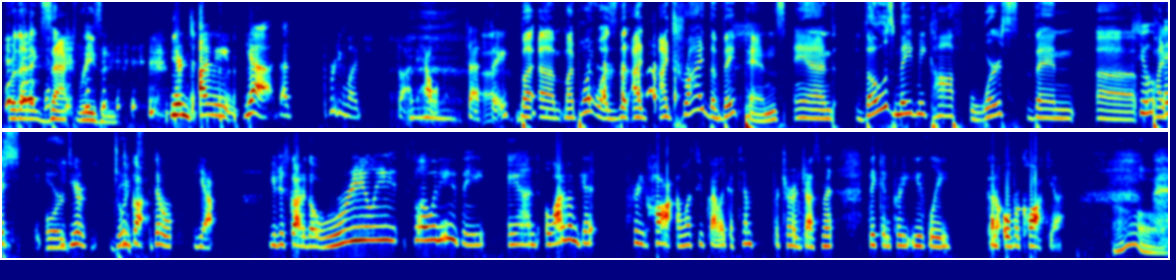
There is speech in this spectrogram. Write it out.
for that exact reason. You're, I mean, yeah, that's pretty much health testing. But um, my point was that I I tried the vape pens and those made me cough worse than uh, pipes or You're joints. you got there. Yeah, you just got to go really slow and easy, and a lot of them get pretty hot unless you've got like a temperature adjustment. They can pretty easily kind of overclock you. oh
